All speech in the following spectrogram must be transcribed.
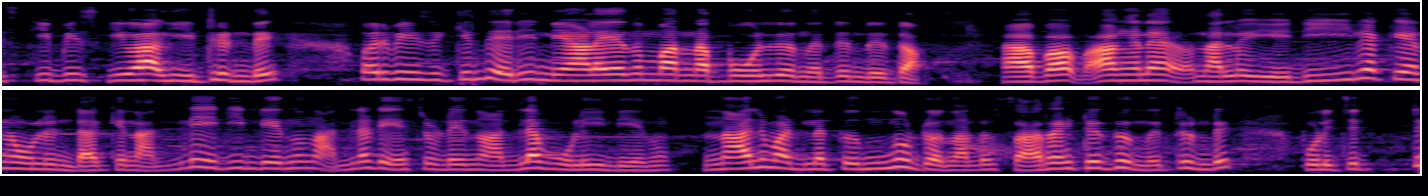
ഇസ്കി പിസ്കി വാങ്ങിയിട്ടുണ്ട്. ഒരു പീസിക്കും തരി ഇനിയാളേന്നും പറഞ്ഞപ്പോൾ ഓൽ തിന്നിട്ടുണ്ട് കേട്ടോ അപ്പം അങ്ങനെ നല്ല എരിയിലൊക്കെയാണ് ഓൾ ഉണ്ടാക്കിയത്. നല്ല എരി ഉണ്ടായിരുന്നു നല്ല ടേസ്റ്റ് ഉണ്ടായിരുന്നു നല്ല പുളി ഉണ്ടായിരുന്നു എന്നാലും അടില്ല തിന്നു നല്ല ഉസാറായിട്ട് തിന്നിട്ടുണ്ട്. പുളിച്ചിട്ട്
